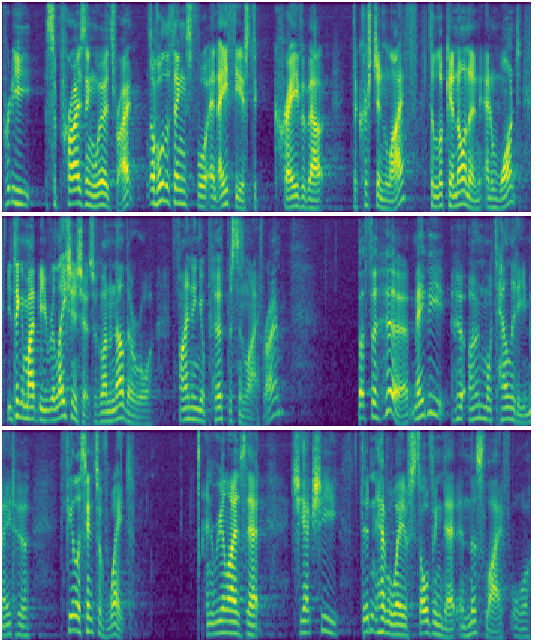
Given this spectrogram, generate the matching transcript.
Pretty surprising words, right? Of all the things for an atheist to crave about the Christian life, to look in on and, and want, you'd think it might be relationships with one another or finding your purpose in life, right? But for her, maybe her own mortality made her feel a sense of weight and realize that she actually didn't have a way of solving that in this life or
